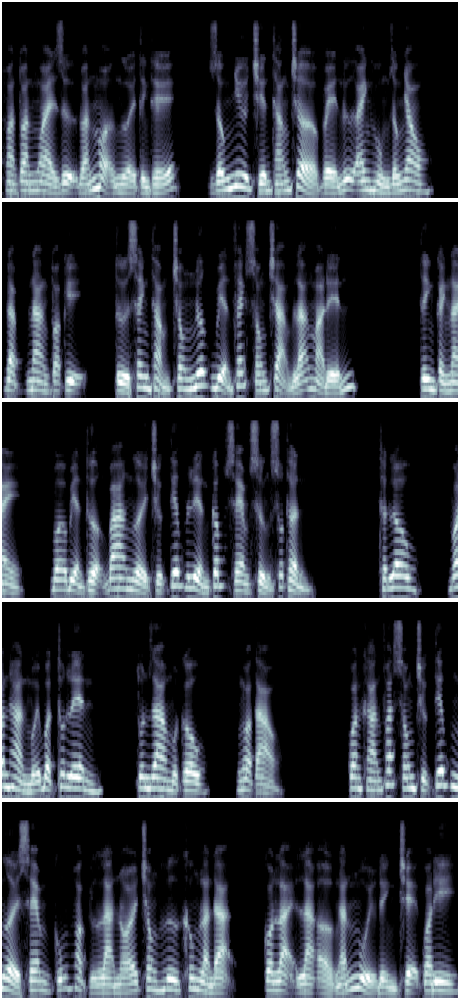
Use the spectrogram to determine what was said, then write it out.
hoàn toàn ngoài dự đoán mọi người tình thế, giống như chiến thắng trở về nữ anh hùng giống nhau, đạp nàng tọa kỵ, từ xanh thẳm trong nước biển phách sóng chạm lãng mà đến. Tình cảnh này, bờ biển thượng ba người trực tiếp liền cấp xem sửng sốt thần. Thật lâu, Văn Hàn mới bật thốt lên, tuôn ra một câu, ngọa tào. Quan khán phát sóng trực tiếp người xem cũng hoặc là nói trong hư không làn đạn, còn lại là ở ngắn ngủi đỉnh trệ qua đi,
